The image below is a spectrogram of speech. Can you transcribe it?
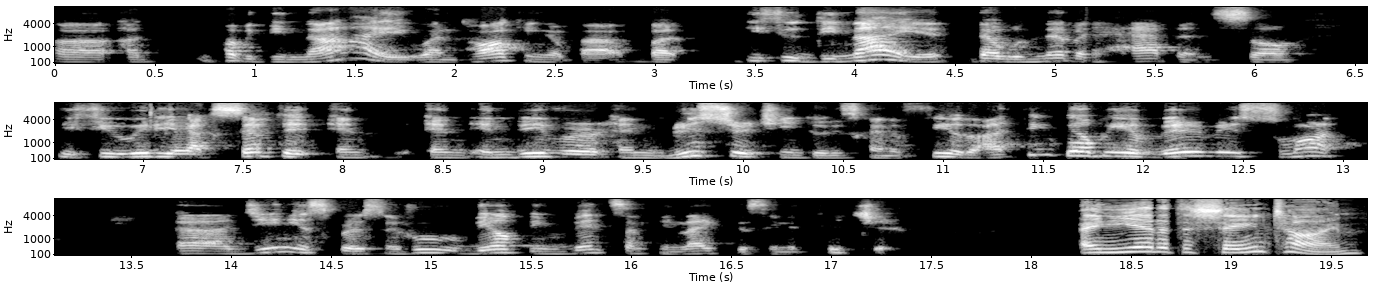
uh, uh, probably deny what i'm talking about but if you deny it that will never happen. So if you really accept it and, and endeavor and research into this kind of field i think there'll be a very very smart uh, genius person who will be able to invent something like this in the future. And yet at the same time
